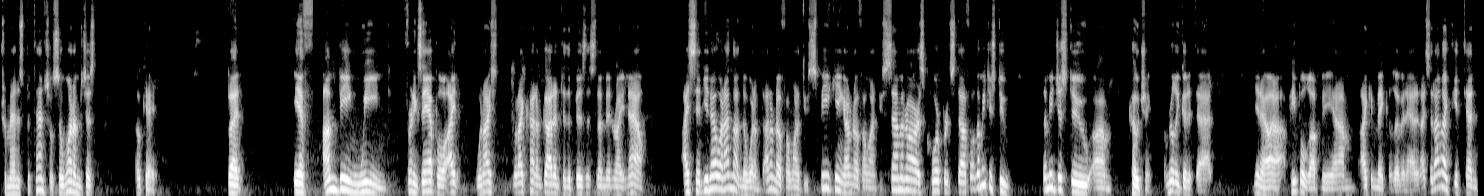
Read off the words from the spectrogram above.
tremendous potential. So one of them is just okay. But if I'm being weaned, for an example, I when I when I kind of got into the business that I'm in right now, I said, you know what, I'm not know what I'm. I don't know if I want to do speaking. I don't know if I want to do seminars, corporate stuff. Well, let me just do let me just do um, coaching. I'm really good at that. You know, uh, people love me, and I'm I can make a living at it. I said I'd like to get ten.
